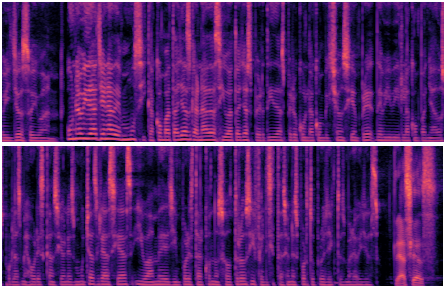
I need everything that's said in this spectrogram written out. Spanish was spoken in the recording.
Maravilloso, Iván. Una vida llena de música, con batallas ganadas y batallas perdidas, pero con la convicción siempre de vivirla acompañados por las mejores canciones. Muchas gracias, Iván Medellín, por estar con nosotros y felicitaciones por tu proyecto. Es maravilloso. Gracias.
